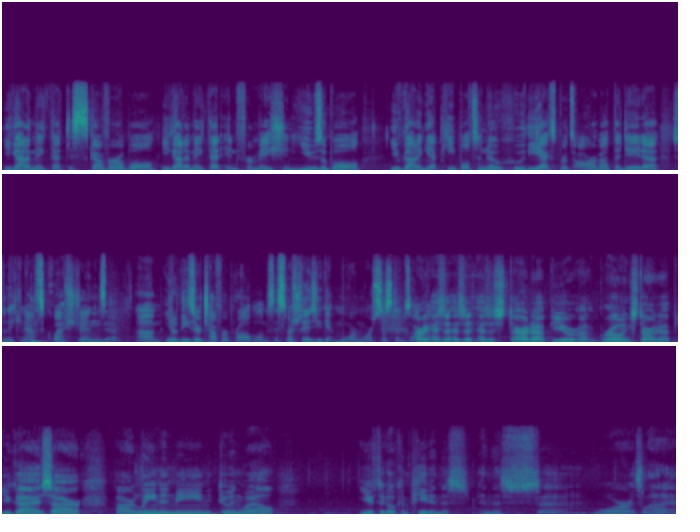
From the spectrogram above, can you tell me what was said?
You got to make that discoverable. You got to make that information usable. You've got to get people to know who the experts are about the data so they can ask questions. Yeah. Um, you know, these are tougher problems, especially as you get more and more systems All online. right, as a, as a, as a startup, you're a growing startup. You guys are are lean and mean, doing well. You have to go compete in this in this uh, war. It's a lot of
